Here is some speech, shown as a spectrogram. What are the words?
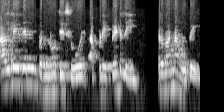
ਅਗਲੇ ਦਿਨ ਬੰਨੋ ਤੇ ਸਰੋਜ ਆਪਣੇ ਪਿੰਡ ਲਈ ਰਵਾਨਾ ਹੋ ਗਏ।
